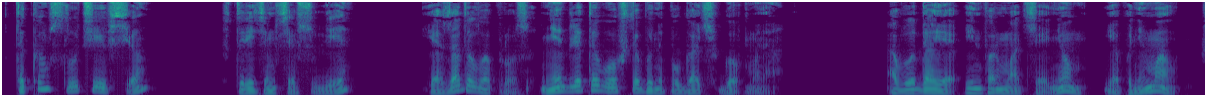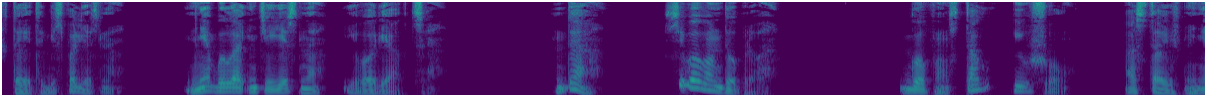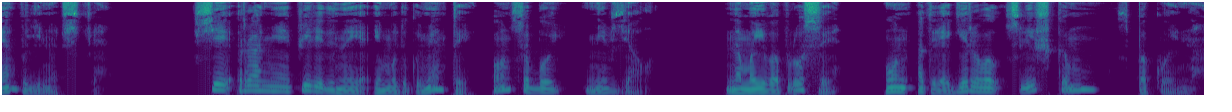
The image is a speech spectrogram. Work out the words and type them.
В таком случае все. Встретимся в суде. Я задал вопрос не для того, чтобы напугать Гофмана. Обладая информацией о нем, я понимал, что это бесполезно. Мне была интересна его реакция. Да. Всего вам доброго. Гофман встал и ушел, оставив меня в одиночестве. Все ранее переданные ему документы он с собой не взял. На мои вопросы он отреагировал слишком спокойно.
